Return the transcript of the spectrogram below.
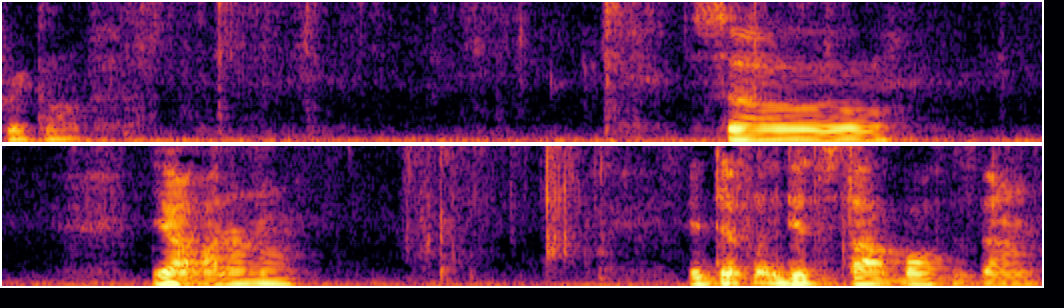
Break off. So, yeah, I don't know. It definitely did stop both of them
